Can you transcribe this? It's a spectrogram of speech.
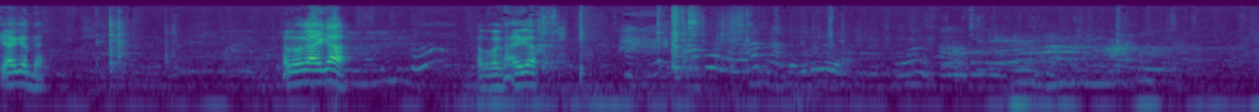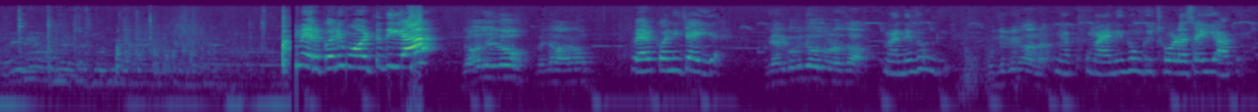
क्या करना हलवा खाएगा? हलवा खाएगा? मेरे को रिमोट दिया। जाओ ले लो मैं जा रहा हूँ। मेरे को नहीं चाहिए। मेरे को भी दो थोड़ा सा। मैं नहीं दूँगी। मुझे भी खाना मैं मैं नहीं दूँगी थोड़ा सा ही आके।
